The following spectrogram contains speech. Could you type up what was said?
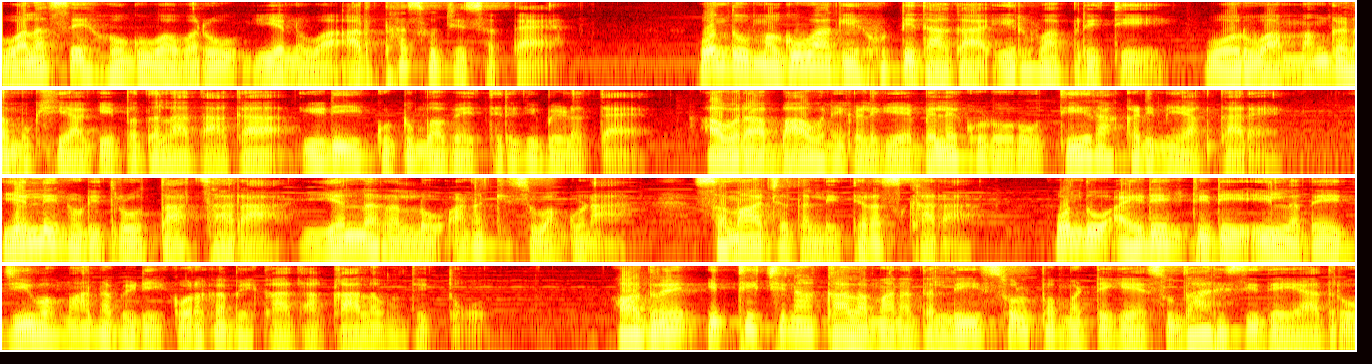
ವಲಸೆ ಹೋಗುವವರು ಎನ್ನುವ ಅರ್ಥ ಸೂಚಿಸುತ್ತೆ. ಒಂದು ಮಗುವಾಗಿ ಹುಟ್ಟಿದಾಗ ಇರುವ ಪ್ರೀತಿ, ಓರ್ವ ಮಂಗಳಮುಖಿಯಾಗಿ ಬದಲಾದಾಗ ಇಡೀ ಕುಟುಂಬವೇ ತಿರುಗಿ ಬೀಳುತ್ತೆ. ಅವರ ಭಾವನೆಗಳಿಗೆ ಬೆಲೆ ಕೊಡೋರು ತೀರಾ ಕಡಿಮೆಯಾಗ್ತಾರೆ. ಎಲ್ಲಿ ನೋಡಿದ್ರೂ ತಾತ್ಸಾರ, ಎಲ್ಲರಲ್ಲೂ ಅಣಕಿಸುವ ಗುಣ, ಸಮಾಜದಲ್ಲಿ ತಿರಸ್ಕಾರ. ಒಂದು ಐಡೆಂಟಿಟಿ ಇಲ್ಲದೆ ಜೀವಮಾನವಿಡೀ ಕೊರಕಬೇಕಾದ ಕಾಲವೊಂದಿತ್ತು ಆದರೆ ಇತ್ತೀಚಿನ ಕಾಲಮಾನದಲ್ಲಿ ಸ್ವಲ್ಪ ಮಟ್ಟಿಗೆ ಸುಧಾರಿಸಿದೆಯಾದರೂ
